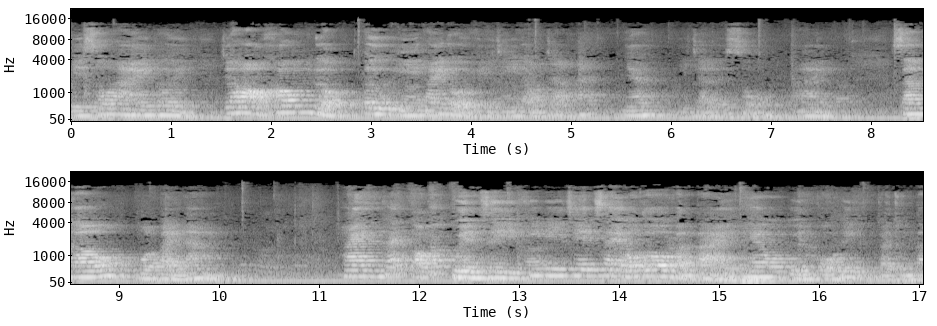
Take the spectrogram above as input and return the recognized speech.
Ý số 2 thôi. Chứ họ không được tự ý thay đổi vị trí đón trả khách nhé. Ý trả lời số 2 sang câu 175 hành khách có các quyền gì khi đi trên xe ô tô vận tải theo tuyến cố định và chúng ta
